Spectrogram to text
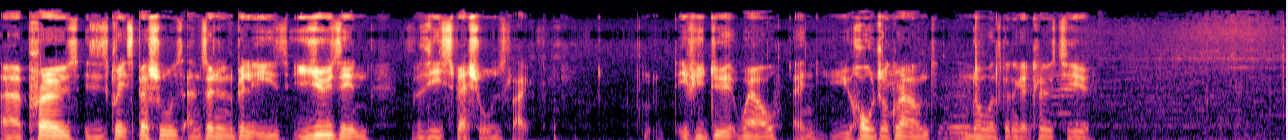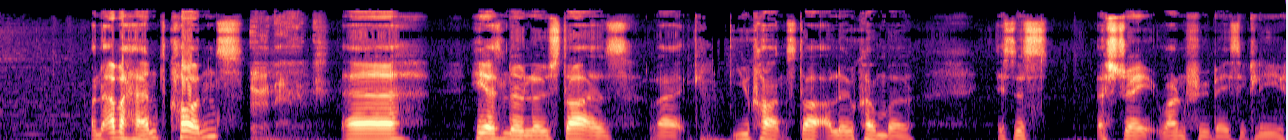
Uh, pros is his great specials and zoning abilities using these specials. Like if you do it well and you hold your ground, no one's gonna get close to you. On the other hand, cons, uh, he has no low starters. Like you can't start a low combo. It's just a straight run through basically.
